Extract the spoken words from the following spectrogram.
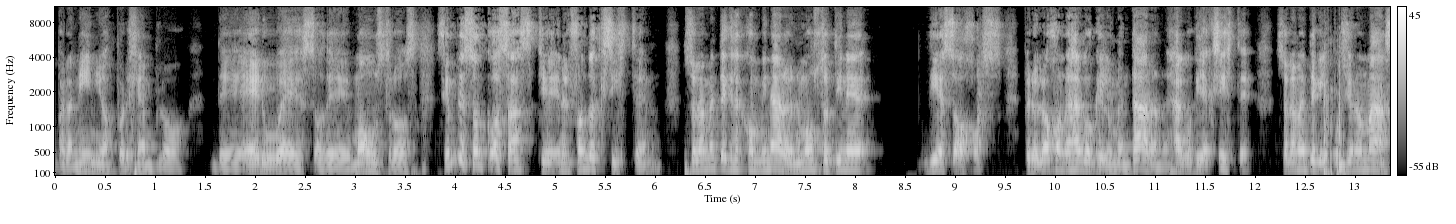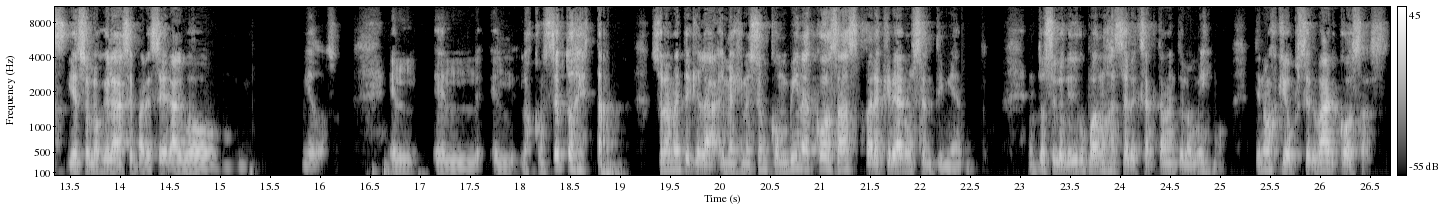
para niños, por ejemplo, de héroes o de monstruos, siempre son cosas que en el fondo existen, solamente que las combinaron. El monstruo tiene 10 ojos, pero el ojo no es algo que lo inventaron, es algo que ya existe, solamente que le pusieron más y eso es lo que le hace parecer algo miedoso. los conceptos están, solamente que la imaginación combina cosas para crear un sentimiento. Entonces lo que digo, podemos hacer exactamente lo mismo. Tenemos que observar cosas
